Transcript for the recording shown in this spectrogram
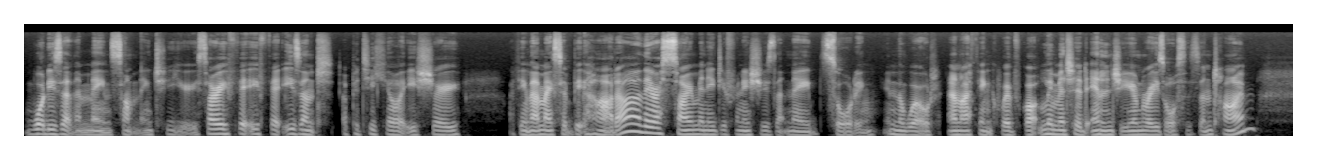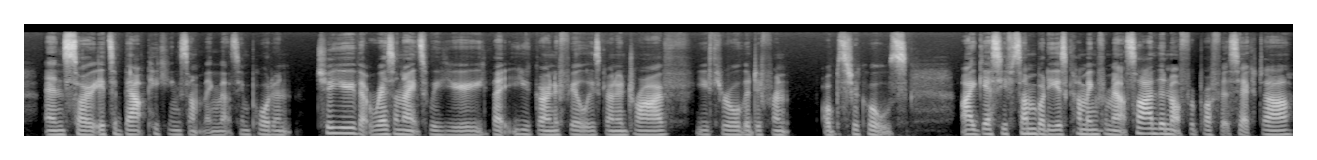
What is it that means something to you? So, if there, if there isn't a particular issue, I think that makes it a bit harder. There are so many different issues that need sorting in the world. And I think we've got limited energy and resources and time. And so it's about picking something that's important to you, that resonates with you, that you're going to feel is going to drive you through all the different obstacles. I guess if somebody is coming from outside the not for profit sector,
